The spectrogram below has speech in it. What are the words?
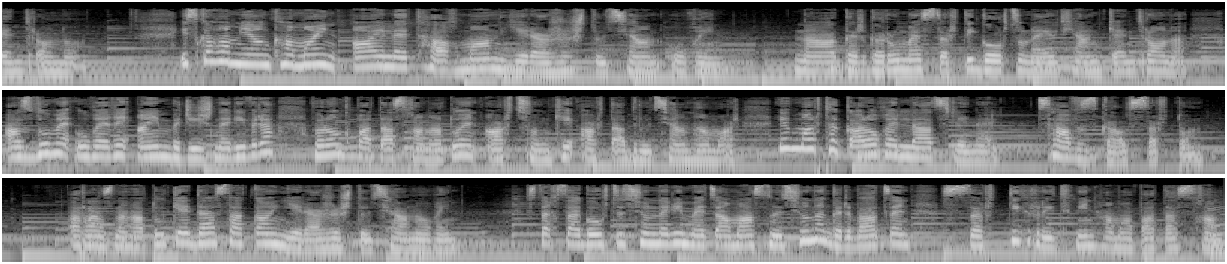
կենտրոնում։ Իսկ հա միանգամայն այլ է թաղման երաժշտության ուղին։ Նա գրգռում է սրտի գործունեության կենտրոնը, ազդում է ուղեղի այն բջիջների վրա, որոնք պատասխանատու են արցունքի արտադրության համար, եւ մարդը կարող է լաց լինել, ցավ զգալ սրտում։ Առանձնահատուկ է դասական երաժշտության ուղին Ստեղծագործությունների մեծամասնությունը գրված են սրտի ռիթմին համապատասխան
